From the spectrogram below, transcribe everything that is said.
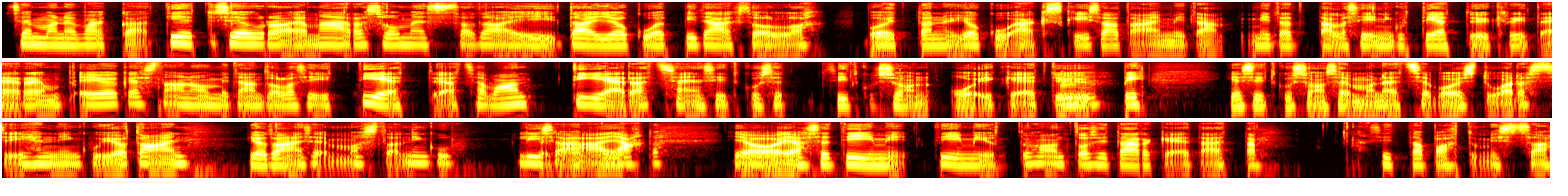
semmoinen vaikka tietty seuraajamäärä somessa tai, tai joku, että pitääkö olla voittanut joku X-kisa tai mitä, mitä tällaisia niin kuin tiettyjä kriteerejä, mutta ei oikeastaan ole mitään tuollaisia tiettyjä, että sä vaan tiedät sen sit kun se, sit, kun se on oikea tyyppi mm. ja sitten kun se on semmoinen, että se voisi tuoda siihen niin kuin jotain, jotain semmoista niin kuin lisää ja, joo, ja se tiimi, tiimijuttuhan on tosi tärkeää, että sit tapahtumissa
